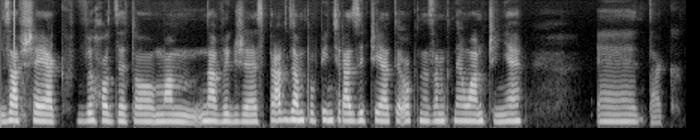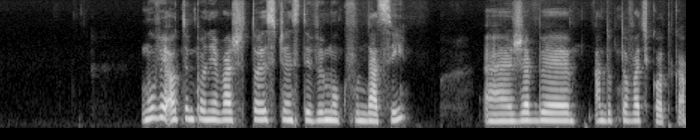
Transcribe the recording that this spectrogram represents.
Zawsze jak wychodzę, to mam nawyk, że sprawdzam po pięć razy, czy ja te okna zamknęłam, czy nie. E, tak. Mówię o tym, ponieważ to jest częsty wymóg fundacji, e, żeby adoptować kotka.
